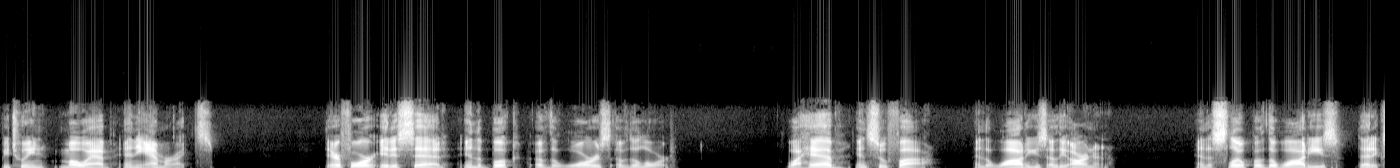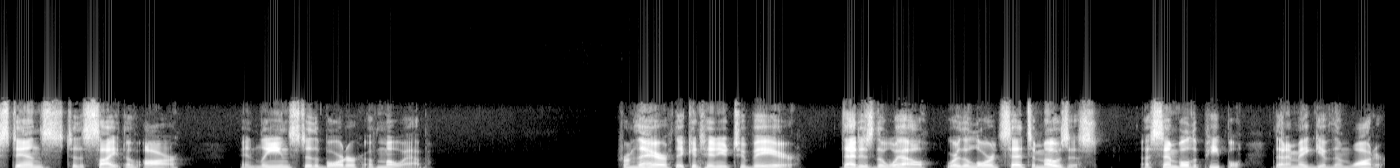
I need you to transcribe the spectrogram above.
between Moab and the Amorites. Therefore it is said in the book of the wars of the Lord Waheb and Suphah, and the wadis of the Arnon, and the slope of the wadis that extends to the site of Ar, and leans to the border of Moab. From there they continued to Beer, that is the well where the Lord said to Moses, Assemble the people, that I may give them water.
